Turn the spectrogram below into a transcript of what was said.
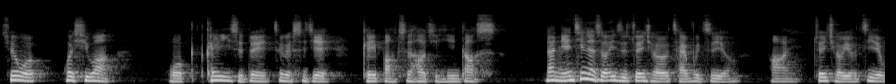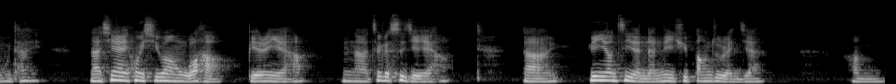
所以我会希望我可以一直对这个世界可以保持好奇心到死。那年轻的时候一直追求财富自由。啊，追求有自己的舞台，那现在会希望我好，别人也好，那这个世界也好，那运用自己的能力去帮助人家，嗯，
